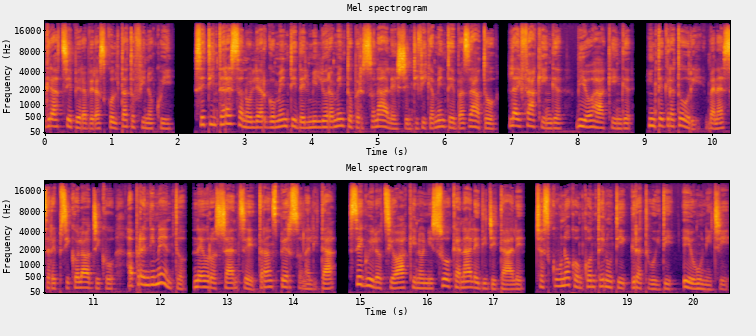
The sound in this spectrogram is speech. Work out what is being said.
Grazie per aver ascoltato fino qui. Se ti interessano gli argomenti del miglioramento personale scientificamente basato, life hacking, biohacking, integratori, benessere psicologico, apprendimento, neuroscienze e transpersonalità, segui lo Zio Hack in ogni suo canale digitale, ciascuno con contenuti gratuiti e unici.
